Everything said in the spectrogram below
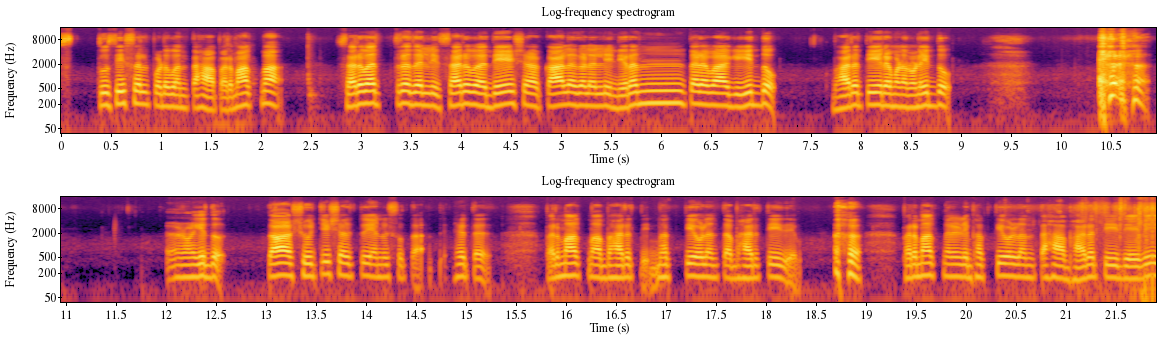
ಸ್ತುತಿಸಲ್ಪಡುವಂತಹ ಪರಮಾತ್ಮ ಸರ್ವತ್ರದಲ್ಲಿ ಸರ್ವ ದೇಶ ಕಾಲಗಳಲ್ಲಿ ನಿರಂತರವಾಗಿ ಇದ್ದು ಭಾರತೀಯ ರಮಣನೊಳಿದ್ದು ನೊಳಗಿದ್ದು, ತಾ ಶುಚಿ ಶಕ್ತಿ ಎನಿಸುತ್ತಾ ಹೇಳ್ತಾರೆ. ಪರಮಾತ್ಮ ಭಾರತಿ, ಭಕ್ತಿಯುಳ್ಳಂಥ ಭಾರತೀ ಪರಮಾತ್ಮನಲ್ಲಿ ಭಕ್ತಿಯುಳ್ಳಂತಹ ಭಾರತೀ ದೇವಿ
